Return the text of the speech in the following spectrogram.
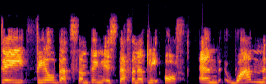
they feel that something is definitely off. And one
